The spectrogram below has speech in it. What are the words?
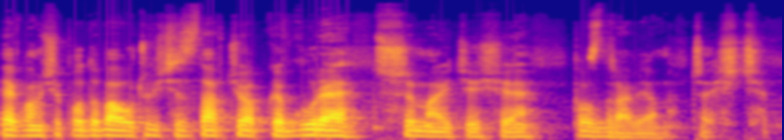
Jak Wam się podobało, oczywiście zostawcie łapkę w górę. Trzymajcie się, pozdrawiam, cześć.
